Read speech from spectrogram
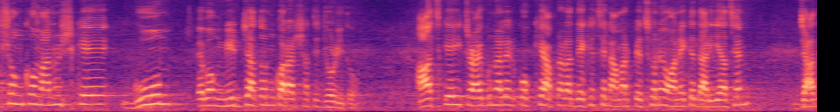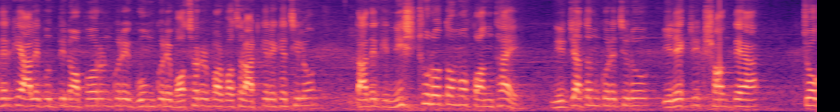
অসংখ্য মানুষকে গুম এবং নির্যাতন করার সাথে জড়িত। আজকে এই ট্রাইব্যুনালের কক্ষে আপনারা দেখেছেন আমার পেছনে অনেকে দাঁড়িয়ে আছেন, যাদেরকে আলিপুদ্দিন অপহরণ করে, গুম করে বছরের পর বছর আটকে রেখেছিল। তাদেরকে নিষ্ঠুরতম পন্থায় নির্যাতন করেছিল, ইলেকট্রিক শক দেয়া, চোখ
